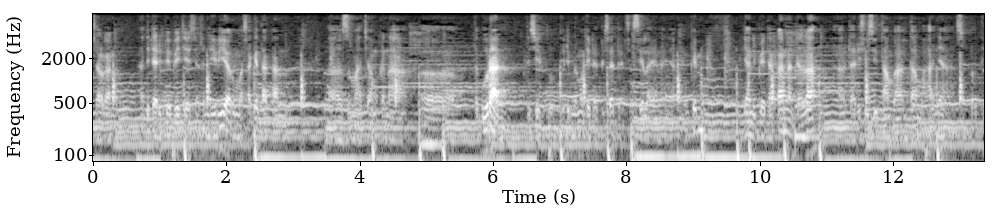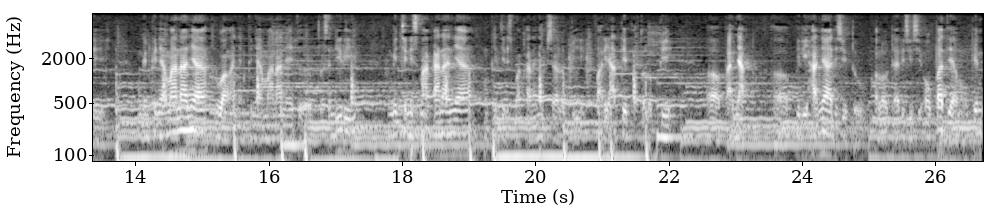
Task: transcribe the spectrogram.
Misalkan nanti dari BPJS sendiri ya rumah sakit akan uh, semacam kena uh, teguran di situ. Jadi memang tidak bisa dari sisi layanannya. Mungkin yang dibedakan adalah uh, dari sisi tambahan-tambahannya seperti kenyamanannya ruangannya kenyamanannya itu tersendiri mungkin jenis makanannya mungkin jenis makanannya bisa lebih variatif atau lebih uh, banyak uh, pilihannya di situ kalau dari sisi obat ya mungkin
